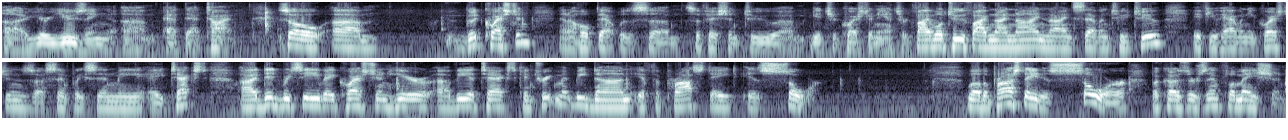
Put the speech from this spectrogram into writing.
uh, you're using um, at that time. So. Um, good question, and I hope that was um, sufficient to uh, get your question answered. 502 599 9722. If you have any questions, uh, simply send me a text. I did receive a question here uh, via text Can treatment be done if the prostate is sore? Well, the prostate is sore because there's inflammation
